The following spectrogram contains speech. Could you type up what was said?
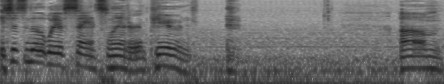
It's just another way of saying slander, impugned. um,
